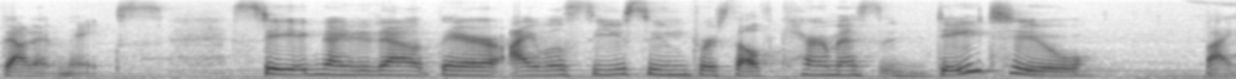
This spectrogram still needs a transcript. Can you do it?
that it makes. Stay ignited out there. I will see you soon for Self Care Caremas Day 2. Bye.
